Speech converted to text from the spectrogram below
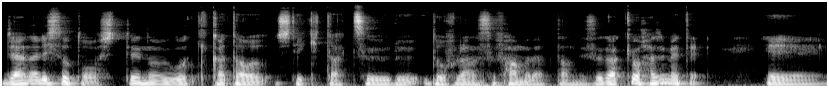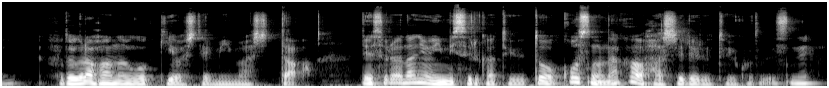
ジャーナリストとしての動き方をしてきたツール、ドフランスファムだったんですが、今日初めて、えー、フォトグラファーの動きをしてみました。で、それは何を意味するかというと、コースの中を走れるということですね。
